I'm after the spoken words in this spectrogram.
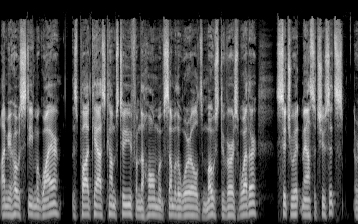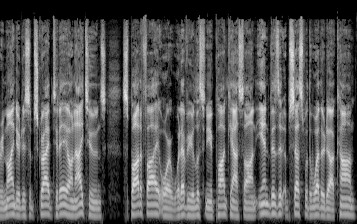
I'm your host, Steve McGuire. This podcast comes to you from the home of some of the world's most diverse weather, Scituate, Massachusetts. A reminder to subscribe today on iTunes, Spotify, or whatever you're listening to your podcasts on, and visit obsessedwiththeweather.com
